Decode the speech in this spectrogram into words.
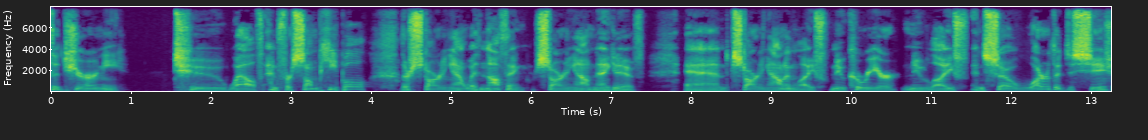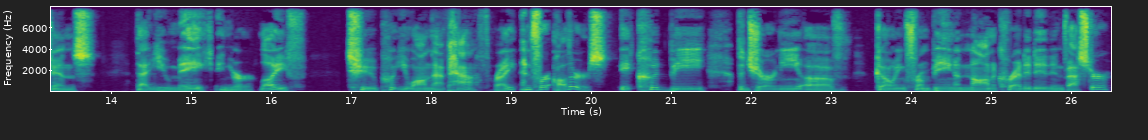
the journey to wealth. And for some people, they're starting out with nothing, starting out negative and starting out in life, new career, new life. And so what are the decisions that you make in your life to put you on that path, right? And for others, it could be the journey of going from being a non accredited investor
